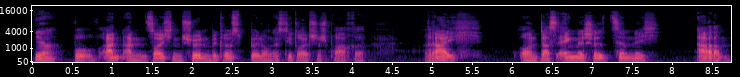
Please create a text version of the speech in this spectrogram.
Ja. Wo an, an solchen schönen Begriffsbildungen ist die deutsche Sprache reich und das Englische ziemlich arm.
